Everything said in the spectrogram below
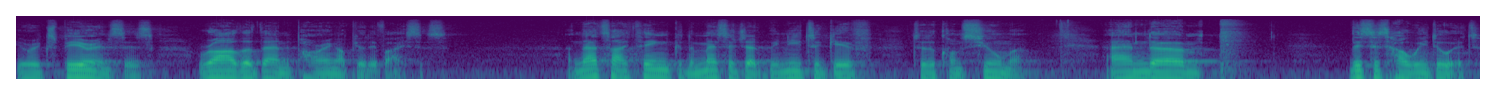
your experiences rather than powering up your devices. And that's, I think, the message that we need to give to the consumer. And um, this is how we do it.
